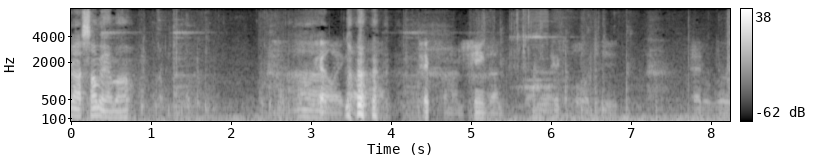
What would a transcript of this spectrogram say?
I got some ammo. I got like uh, picks from my machine gun. Pick bullets, dude. That'll work.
